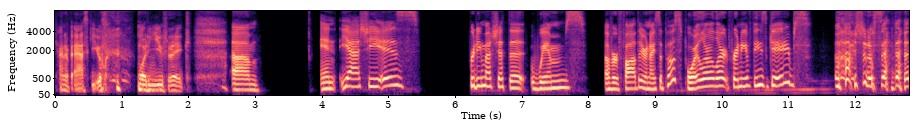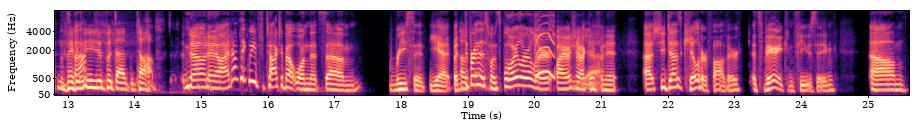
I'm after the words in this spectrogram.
kind of ask you, what Mhm. do you think? Um, and yeah, she is pretty much at the whims of her father. And I suppose, spoiler alert for any of these games. I should have said that at the Maybe top. we need to put that at the top. No, no, no. I don't think we've talked about one that's um recent yet. But for this one, spoiler alert, Bioshock Yeah. Infinite. Uh, she does kill her father. It's very confusing. Um,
